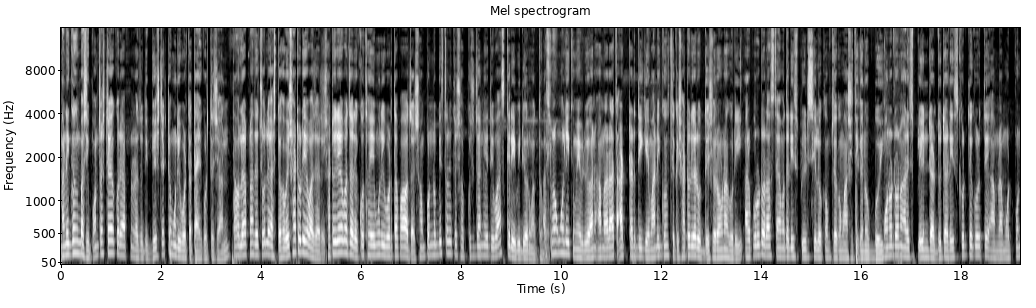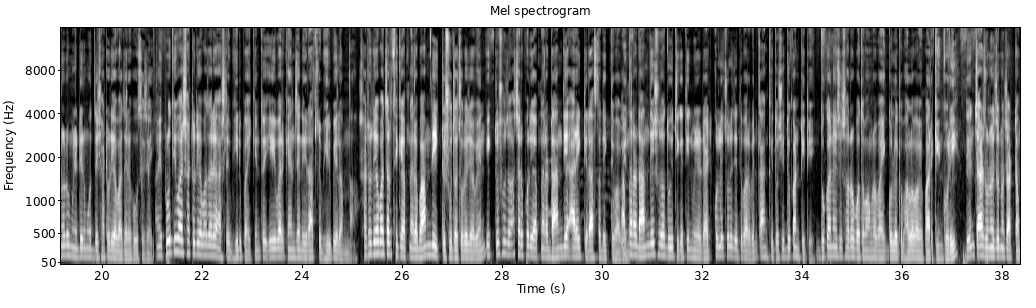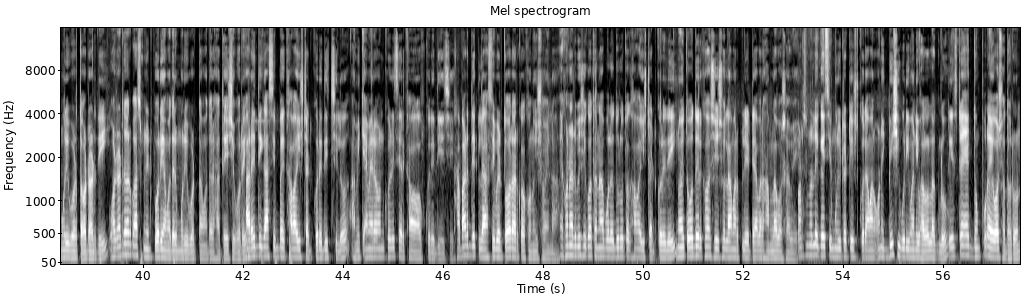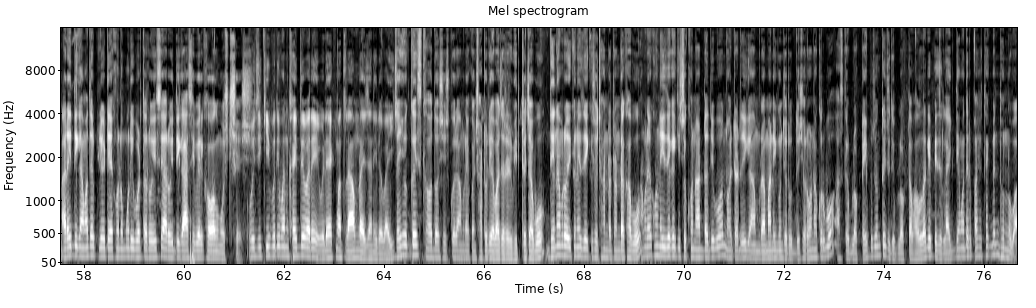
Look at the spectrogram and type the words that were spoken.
মানিকগঞ্জবাসী, পঞ্চাশ টাকা করে আপনারা যদি বেস্ট একটা মুড়ি ভর্তা ট্রাই করতে চান, তাহলে আপনাদের চলে আসতে হবে সাটুরিয়া বাজারে। সাটুরিয়া বাজারে কোথায় এই মুড়ি ভর্তা পাওয়া যায় সম্পূর্ণ বিস্তারিত সবকিছু জানিয়ে দেবো আজকের এই ভিডিওর মাধ্যমে। আসসালামু আলাইকুম এভরিওয়ান আমরা রাত আটটার দিকে মানিকগঞ্জ থেকে সাটুরিয়ার উদ্দেশ্যে রওনা করি আর পুরোটা রাস্তায় আমাদের স্পিড ছিল কমসে কম আশি থেকে নব্বই। মনোটন আর স্প্লেন্ডার দুটা রেস করতে করতে আমরা মোট পনেরো মিনিটের মধ্যে সাটুরিয়া বাজারে পৌঁছে যাই। আমি প্রতিবার সাটুরিয়া বাজারে আসলে ভিড় পাই, কিন্তু এইবার কেন জানি রাত্রে ভিড় পেলাম না। সাটুরিয়া বাজার থেকে আপনারা বাম দিয়ে একটু সোজা চলে যাবেন। একটু সোজা আসার পরে আপনারা ডান দিয়ে আরেকটি রাস্তা দেখতে পাবেন। আপনারা ডান দিয়ে সোজা দুই থেকে তিন মিনিট রাইড করলে চলে যেতে পারবেন কাঙ্ক্ষিত সেই দোকানটিতে দোকানে এসে সর্বপ্রথম আমরা বাইকগুলোকে ভালোভাবে পার্কিং করি। দেন চারজনের জন্য চারটা মুড়ি ভর্তা অর্ডার দিই। অর্ডার দেওয়ার পাঁচ মিনিট পরে আমাদের মুড়ি ভর্তা আমাদের হাতে এসে পড়ে। আর এইদিকে আসিফ ভাই খাওয়া স্টার্ট করে দিচ্ছিল। আমি ক্যামেরা অন করেছি, আর খাওয়া অফ করে দিয়েছি। খাবার দেখলে আসিফের তর আর কখনোই সয় না। এখন আর বেশি কথা না বলে দ্রুত খাওয়া স্টার্ট করে দেই। নয়তো ওদের খাওয়া শেষ হলে আমার প্লেটে আবার হামলা বসাবে। পার্সোনালি গাইছি মুড়িটা টেস্ট করে আমার অনেক বেশি পরিমাণে ভালো লাগল। টেস্টটা একদম পুরাই অসাধারণ। আর এইদিকে আমাদের প্লেটে এখনও মুড়ি ভর্তা রয়েছে, আর ওইদিকে আসিফের খাওয়া অলমোস্ট শেষ। ওই যে কি পরিমাণ খাইতে পারে ওইটা একমাত্র আমরাই জানি রে ভাই। যাই হোক গাইস খাওয়া দাওয়া শেষ করে আমরা এখন সাটুরিয়া বাজারের ভিতরে যাব। দেন আমরা ওইখানে যে কিছু ঠান্ডা ঠান্ডা খাব। আমরা এখন এই জায়গায় কিছুক্ষণ আড্ডা দিব। নয়টার দিকে আমরা মানিকগঞ্জের উদ্দেশ্যে রওনা করব। আজকের ব্লগটা এই পর্যন্তই। যদি ব্লগটা ভালো লাগে পেজে লাইক দিয়ে আমাদের পাশে থাকবেন। ধন্যবাদ।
